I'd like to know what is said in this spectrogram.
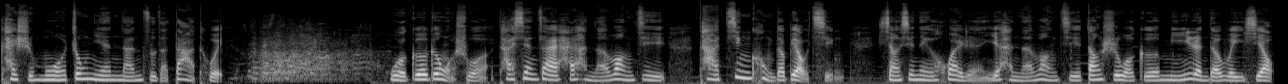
开始摸中年男子的大腿。我哥跟我说，他现在还很难忘记他惊恐的表情，相信那个坏人也很难忘记当时我哥迷人的微笑。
